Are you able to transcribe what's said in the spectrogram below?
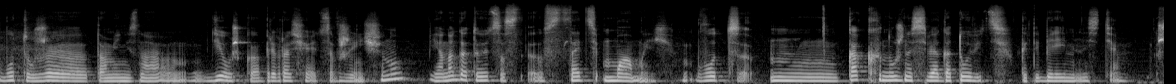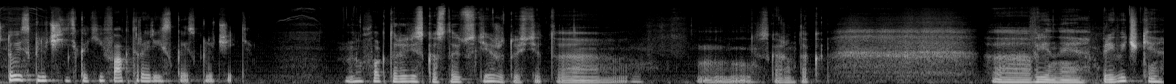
вот уже там, я не знаю, девушка превращается в женщину, и она готовится стать мамой. Вот как нужно себя готовить к этой беременности? Что исключить? Какие факторы риска исключить? Ну, факторы риска остаются те же, то есть это, скажем так, э, вредные привычки,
